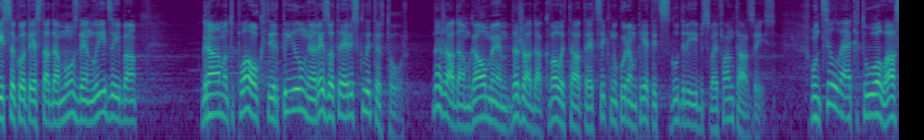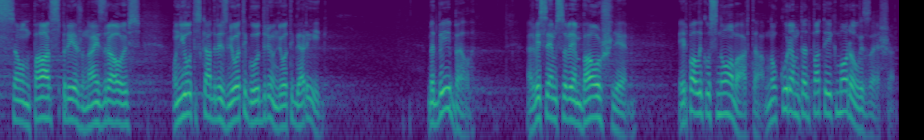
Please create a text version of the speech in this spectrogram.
Izsakoties tādā mūsdienu līdzībā, grāmatu plaukti ir pilni ar ezotērisku literatūru. Dažādām gaumēm, dažādā kvalitātē, cik nu kuram pieticis gudrības vai fantāzijas. Un cilvēki to lasa un pārspriež un aizraujas un jūtas kādreiz ļoti gudri un ļoti garīgi. Bet Bībele ar visiem saviem baušļiem ir palikusi novārtā. Nu, kuram tad patīk moralizēšana?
